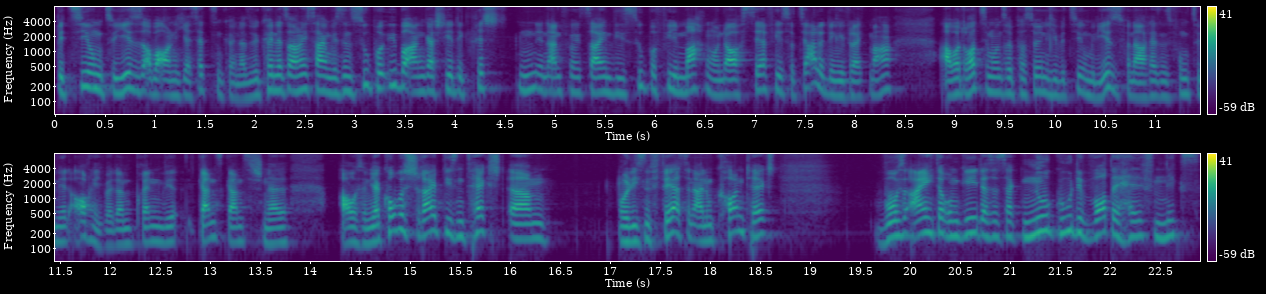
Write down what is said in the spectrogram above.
Beziehung zu Jesus aber auch nicht ersetzen können. Also wir können jetzt auch nicht sagen, wir sind super überengagierte Christen, in Anführungszeichen, die super viel machen und auch sehr viele soziale Dinge vielleicht machen, aber trotzdem unsere persönliche Beziehung mit Jesus vernachlässigen, das funktioniert auch nicht, weil dann brennen wir ganz, ganz schnell aus. Und Jakobus schreibt diesen Text ähm, oder diesen Vers in einem Kontext, wo es eigentlich darum geht, dass er sagt, nur gute Worte helfen nichts.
